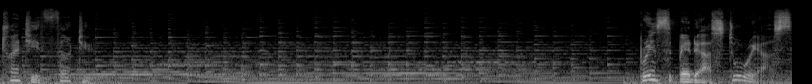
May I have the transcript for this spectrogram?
2013. Príncipe de Asturias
